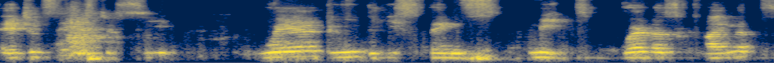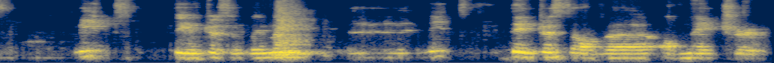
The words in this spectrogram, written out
agency is to see where do these things meet? Where does climate meet the interests of women, uh, meet the interests of, uh, of nature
